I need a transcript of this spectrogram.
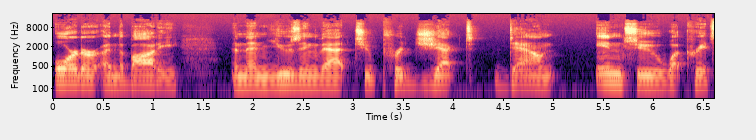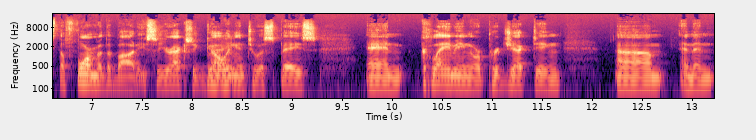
order in the body, and then using that to project down into what creates the form of the body. So you're actually going Right. into a space and claiming or projecting, um, and then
